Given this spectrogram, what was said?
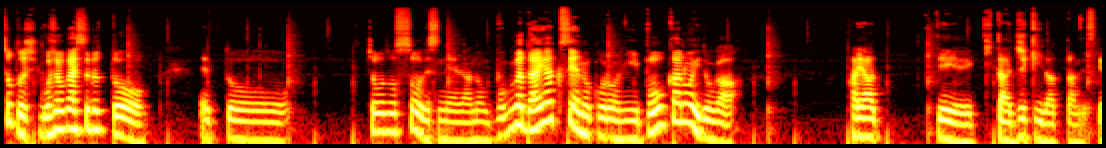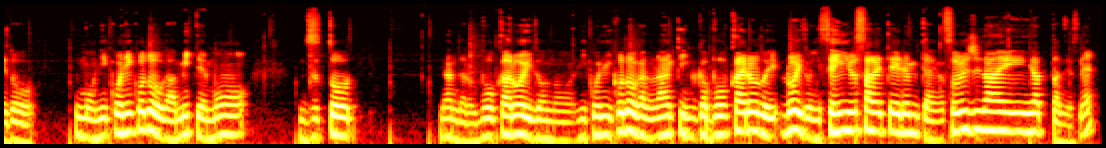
ちょっとご紹介すると、えっと、ちょうどそうですね、あの、僕が大学生の頃にボーカロイドが流行ってきた時期だったんですけど、もうニコニコ動画見ても、ずっと、なんだろう、ボーカロイドの、ニコニコ動画のランキングがボーカロイドロイドに占有されているみたいな、そういう時代だったんですね。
